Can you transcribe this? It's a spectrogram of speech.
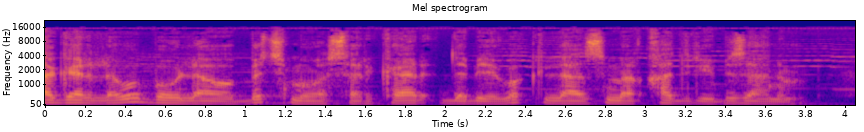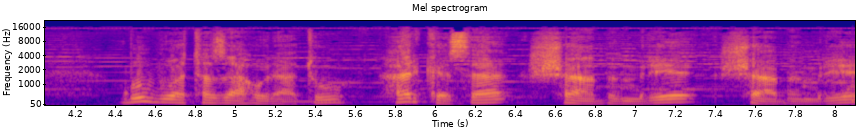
ئەگەر لەوە بەولاوە بچمەوە سەرکار دەبێ وەک لازمە قەدری بزانم بووبووە تەزاهورات و هەر کەسە شا بمرێ شا بمرێ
